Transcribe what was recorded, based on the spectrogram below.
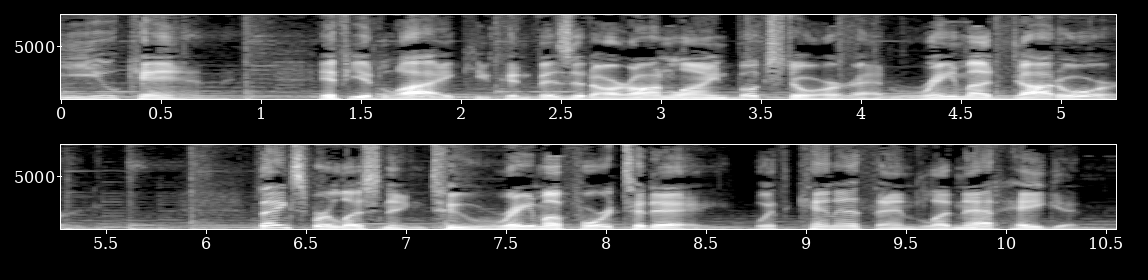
you can. If you'd like, you can visit our online bookstore at rhema.org. Thanks for listening to Rhema for Today with Kenneth and Lynette Hagin.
